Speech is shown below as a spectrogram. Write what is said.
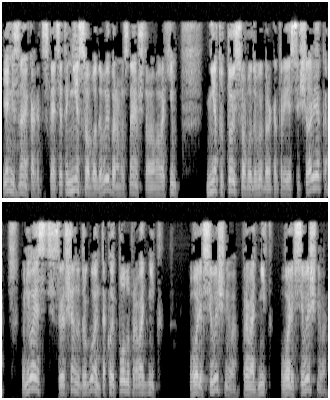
я не знаю, как это сказать, это не свобода выбора, мы знаем, что Малахим нету той свободы выбора, которая есть у человека, у него есть совершенно другой, он такой полупроводник воли Всевышнего, проводник воли Всевышнего,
